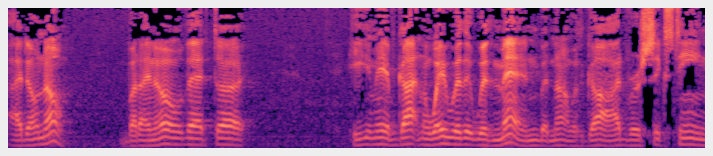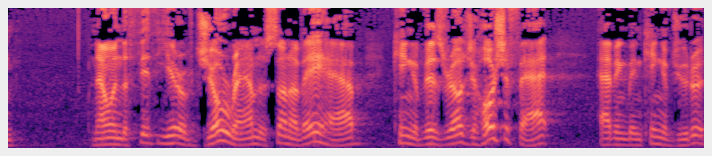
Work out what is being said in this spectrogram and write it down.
I don't know. But I know that uh, he may have gotten away with it with men, but not with God. Verse 16 Now, in the fifth year of Joram, the son of Ahab, king of Israel, Jehoshaphat, having been king of Judah,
